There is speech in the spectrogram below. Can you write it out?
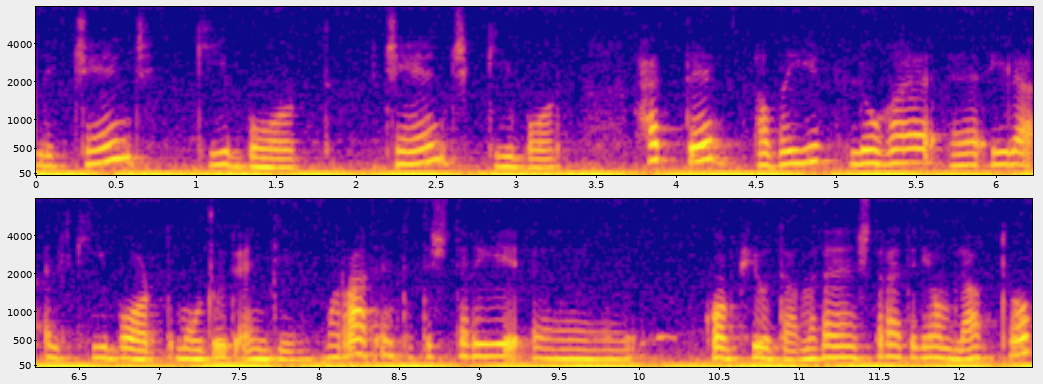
لل change keyboard change keyboard حتى أضيف لغة آه إلى ال keyboard موجود عندي. مرات أنت تشتري آه كمبيوتر. مثلا اشتريت اليوم لابتوب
